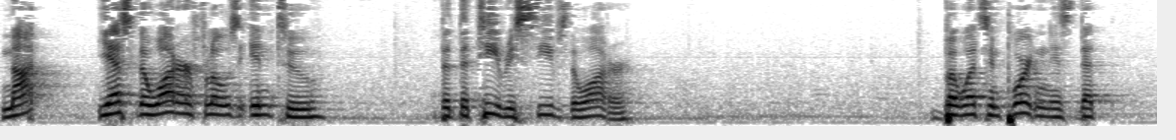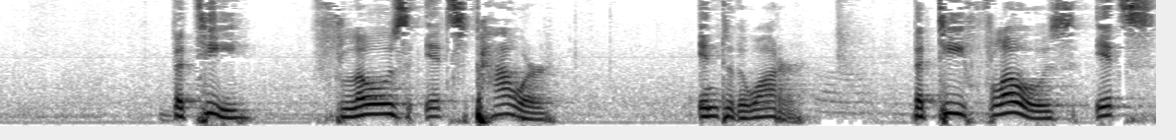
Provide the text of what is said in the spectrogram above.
not, yes, the water flows into, that the tea receives the water, but what's important is that the tea flows its power into the water. The tea flows its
